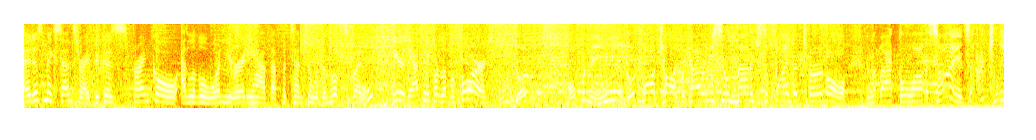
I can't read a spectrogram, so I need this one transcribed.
It does make sense, right? Because Franco at level one, you already have that potential with the hooks, but oh. here they have to wait for level four. Mm, good opening, good watch hard, but Kairi still manages to find the turtle in the back sides. Actually,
